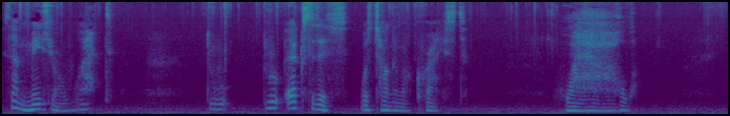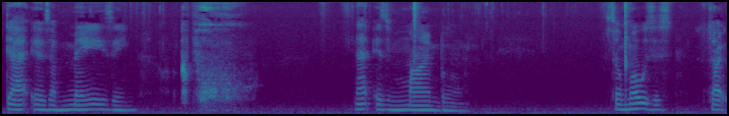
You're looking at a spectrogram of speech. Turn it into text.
Is that amazing or what? Through, through Exodus was talking about Christ. Wow. That is amazing. That is mind blowing. So Moses talk,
